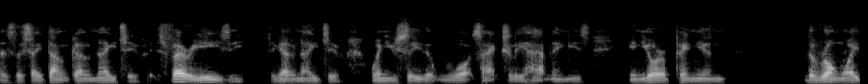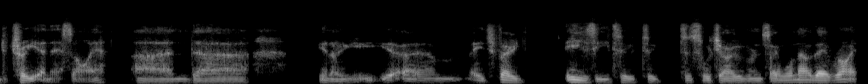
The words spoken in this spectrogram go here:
as, they say, don't go native. It's very easy to go native when you see that what's actually happening is, in your opinion, the wrong way to treat an SI, and uh, you know um, it's very easy to to to switch over and say, well, no, they're right.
